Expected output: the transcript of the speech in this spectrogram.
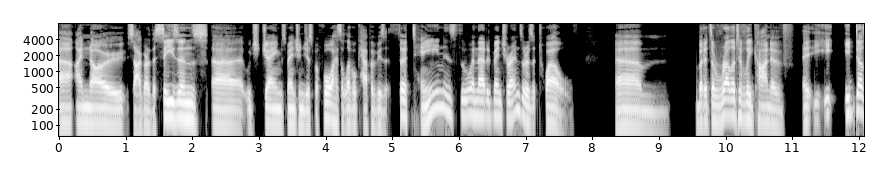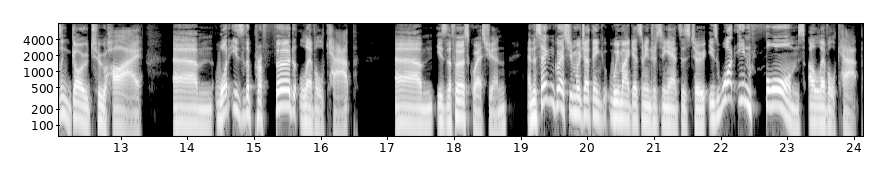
Uh, I know Saga of the Seasons, uh, which James mentioned just before, has a level cap of is it 13? Is the when that adventure ends, or is it 12? Um, but it's a relatively kind of it, it, doesn't go too high. Um, what is the preferred level cap? Um, is the first question. And the second question, which I think we might get some interesting answers to, is what informs a level cap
